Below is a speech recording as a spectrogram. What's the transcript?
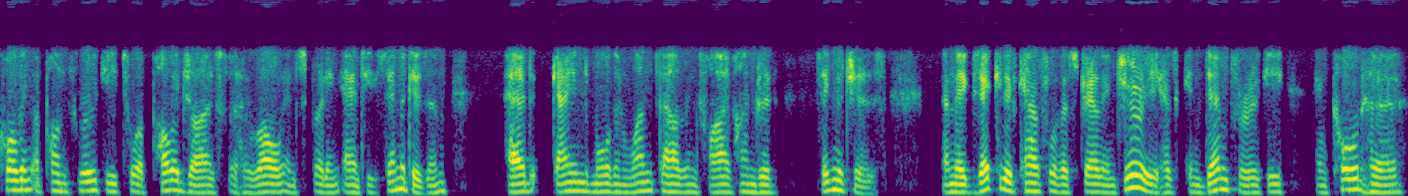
calling upon Faruqi to apologize for her role in spreading anti Semitism had gained more than 1,500 signatures. And the Executive Council of Australian Jewry has condemned Faruqi and called her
